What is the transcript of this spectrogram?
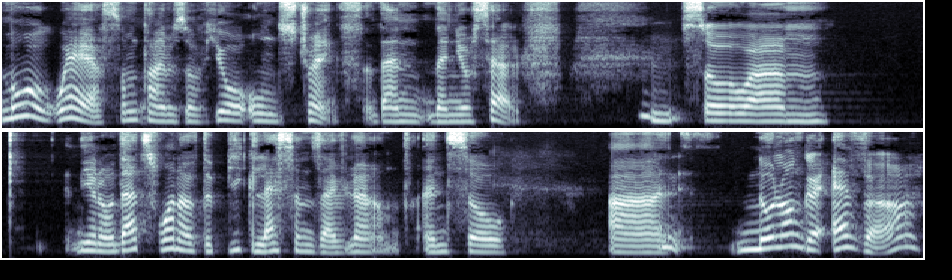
more aware sometimes of your own strength than than yourself. Mm. So um, you know that's one of the big lessons I've learned, and so uh, mm. no longer ever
